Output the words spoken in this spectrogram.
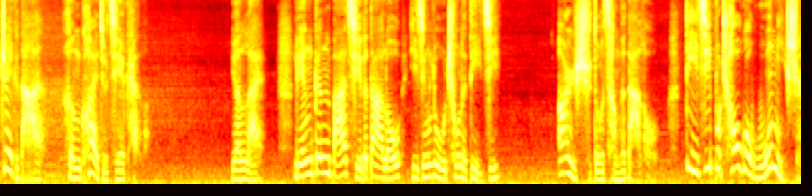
这个答案很快就揭开了，原来。连根拔起的大楼已经露出了地基，二十多层的大楼，地基不超过五米深，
